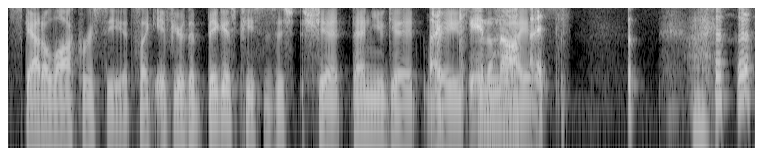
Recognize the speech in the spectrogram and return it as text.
scatolocracy. It's like if you're the biggest pieces of sh- shit, then you get raised to the highest.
